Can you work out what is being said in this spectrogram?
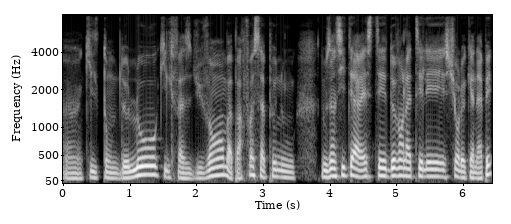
Euh, qu'il tombe de l'eau, qu'il fasse du vent, bah, parfois ça peut nous nous inciter à rester devant la télé sur le canapé.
